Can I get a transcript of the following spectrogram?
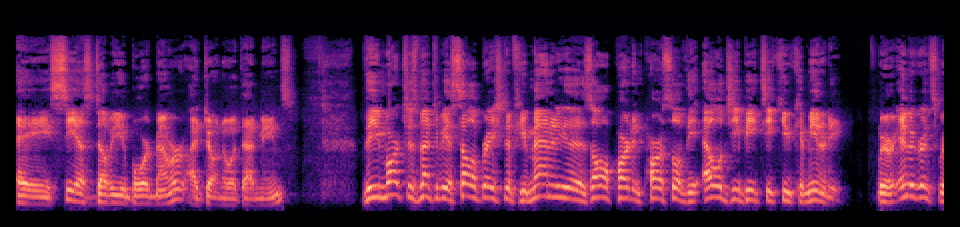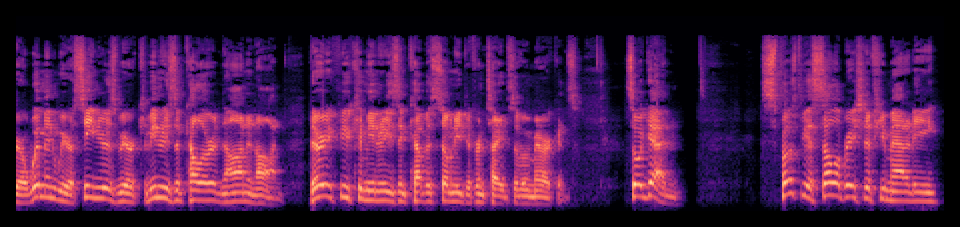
a CSW board member. I don't know what that means. The march is meant to be a celebration of humanity that is all part and parcel of the LGBTQ community. We are immigrants, we are women, we are seniors, we are communities of color, and on and on. Very few communities encompass so many different types of Americans. So again, supposed to be a celebration of humanity,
